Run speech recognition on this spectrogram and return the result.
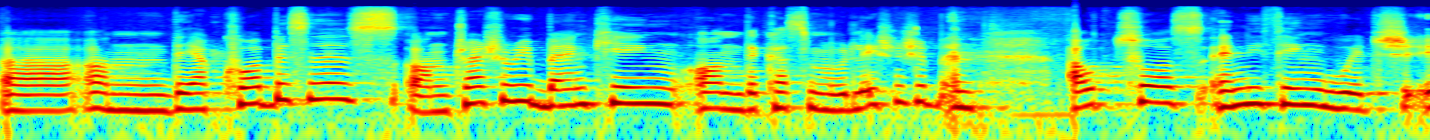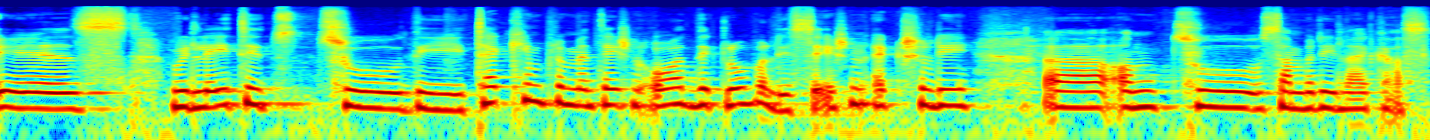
uh, on their core business, on treasury banking, on the customer relationship, and outsource anything which is related to the tech implementation or the globalization actually uh, onto somebody like us.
